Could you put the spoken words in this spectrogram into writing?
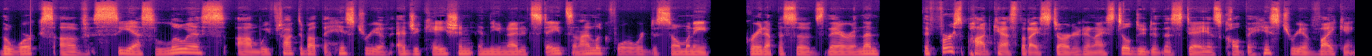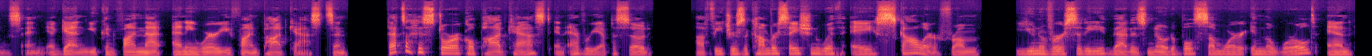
the works of C.S. Lewis. Um, we've talked about the history of education in the United States. And I look forward to so many great episodes there. And then the first podcast that I started, and I still do to this day, is called The History of Vikings. And again, you can find that anywhere you find podcasts. And that's a historical podcast, and every episode uh, features a conversation with a scholar from university that is notable somewhere in the world. And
